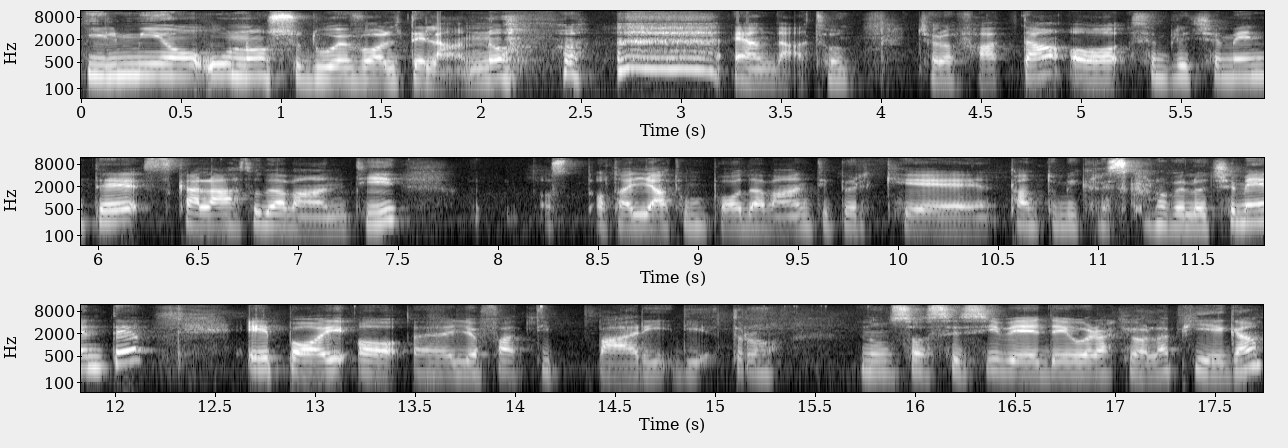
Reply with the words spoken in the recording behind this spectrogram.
il mio uno su due volte l'anno è andato, ce l'ho fatta, ho semplicemente scalato davanti, ho, tagliato un po' davanti perché tanto mi crescono velocemente e poi ho, eh, li ho fatti pari dietro, non so se si vede ora che ho la piega.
